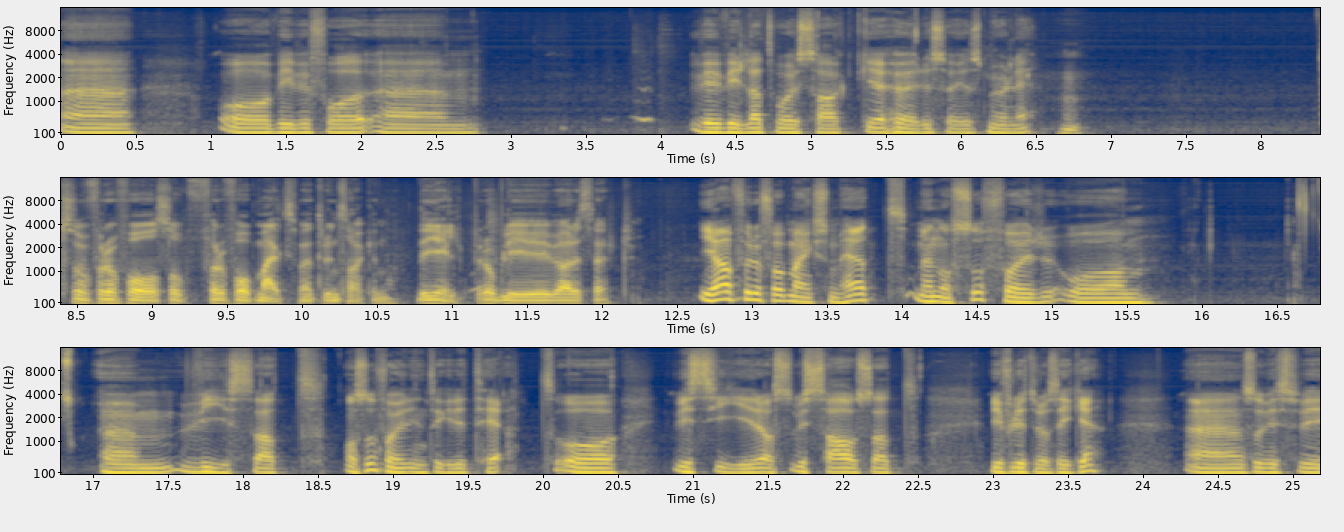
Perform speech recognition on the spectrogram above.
Eh, og vi vil få eh, Vi vil at vår sak høres høyest mulig. Mm. Så for å, få, for å, få, oppmerksomhet rundt saken, da. Det hjelper å bli arrestert? Ja, for å få oppmerksomhet, men også for å um, vise at Også for integritet. Og vi, sier, vi, sa også at vi flytter oss ikke. Uh, så hvis vi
